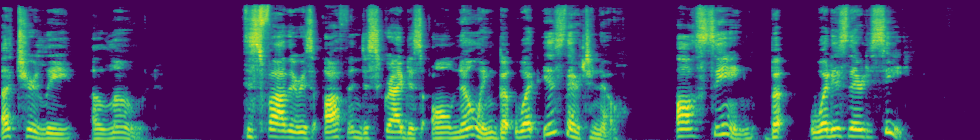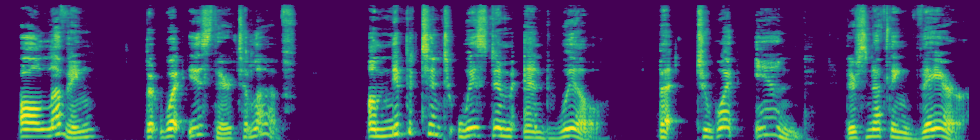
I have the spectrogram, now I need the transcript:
utterly alone. This Father is often described as all knowing, but what is there to know? All seeing, but what is there to see? All loving, but what is there to love? Omnipotent wisdom and will, but to what end? There's nothing there.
